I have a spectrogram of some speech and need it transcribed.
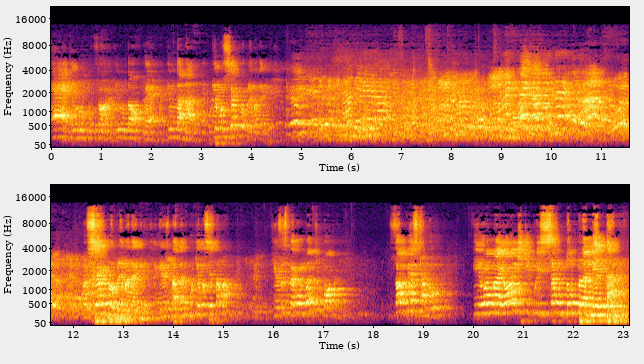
É, aquilo não funciona, aquilo não dá oferta, aquilo não dá nada. Porque você é o problema da igreja. Você é o problema da igreja. A igreja está dando porque você está lá. Jesus pegou um bando de pobre, só um pescador, virou a maior instituição do planeta.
